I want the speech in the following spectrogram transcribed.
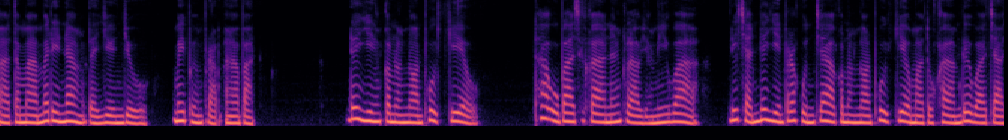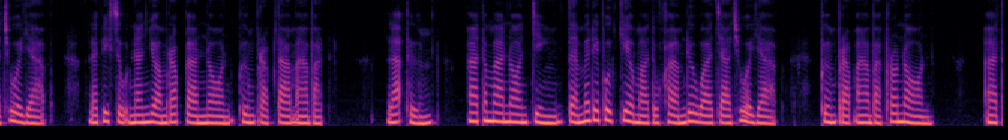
อาตมาไม่ได้นั่งแต่ยืนอยู่ ไม่พึงปรับอาบัตได้ยินกำลังนอนพูดเกี้ยว ถ้าอุบาสิกานั้นกล่าวอย่างนี้ว่า ดิฉันได้ยินพระคุณเจ้ากำลังนอนพูดเกี้ยวมาตุคามด้วยวาจาชั่วหยาบ และภิกษุนั้นยอมรับการนอนพึงปรับตามอาบัตละถึง อาตมานอนจริง แต่ไม่ได้พูดเกี้ยวมาตุคามด้วยวาจาชั่วหยาบ พึงปรับอาบัติเพราะนอน อาต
